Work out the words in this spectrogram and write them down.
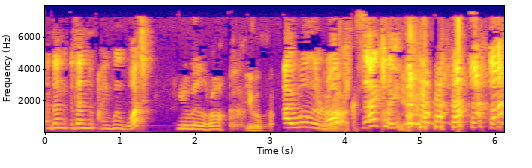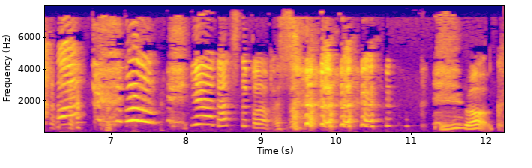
and then then I will what? You will rock. You will rock. I will rock. rock. Exactly. Yeah. Yeah, that's the purpose. You rock.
